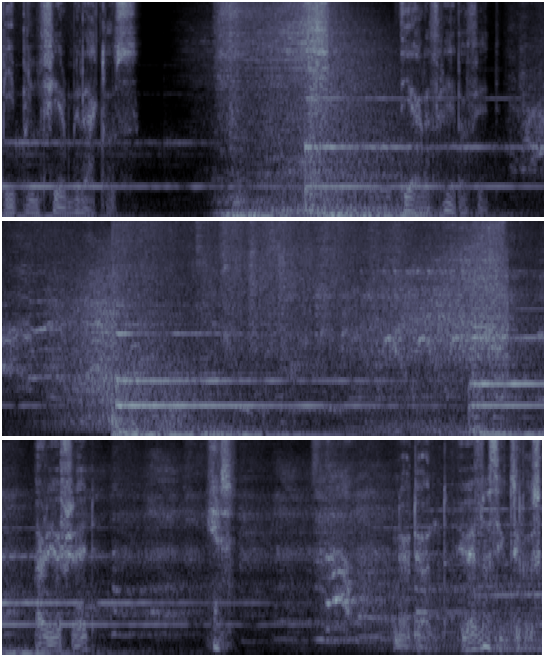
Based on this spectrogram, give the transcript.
People fear miracles. They are afraid of it. Are you afraid? Yes. No, don't. You have nothing to lose.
